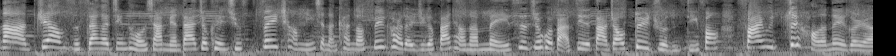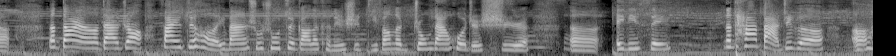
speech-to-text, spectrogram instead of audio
那这样子三个镜头下面，大家就可以去非常明显的看到 Faker 的这个发条呢，每一次就会把自己的大招对准敌方发育最好的那个人。那当然了，大家知道发育最好的，一般输出最高的肯定是敌方的中单或者是呃 ADC。那他把这个呃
